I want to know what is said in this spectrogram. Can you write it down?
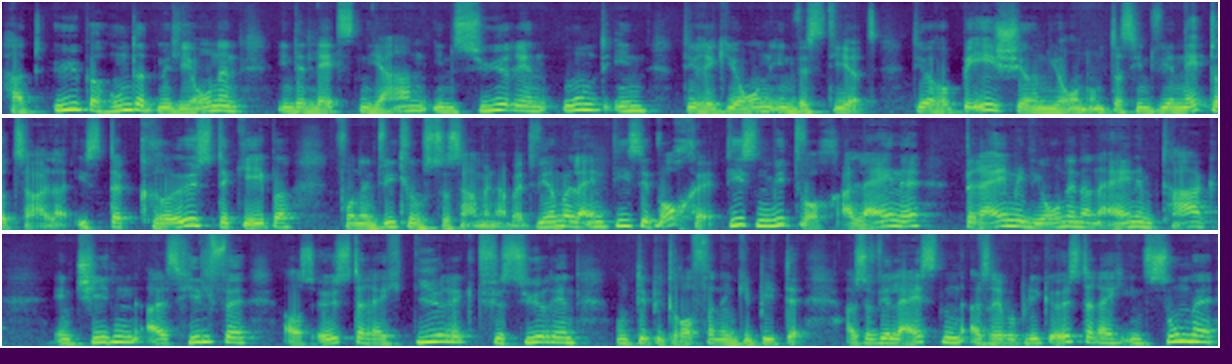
hat über 100 Millionen in den letzten Jahren in Syrien und in die Region investiert. Die Europäische Union, und da sind wir Nettozahler, ist der größte Geber von Entwicklungszusammenarbeit. Wir haben allein diese Woche, diesen Mittwoch alleine drei Millionen an einem Tag entschieden als Hilfe aus Österreich direkt für Syrien und die betroffenen Gebiete. Also wir leisten als Republik Österreich in Summe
